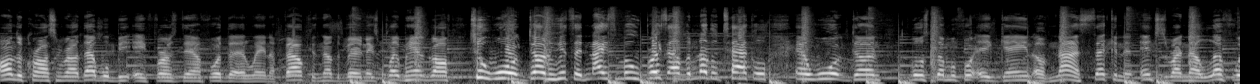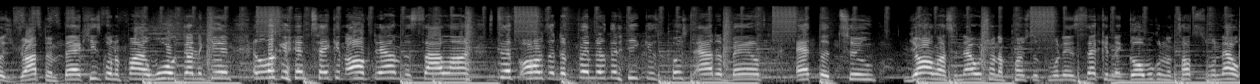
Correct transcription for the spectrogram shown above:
on the crossing route. That will be a first down for the Atlanta Falcons. Now the very next play, we hand it off to Warrick Dunn, who hits a nice move, breaks out of another tackle, and Warrick Dunn will stumble for a gain of nine. Second and inches right now. Leftwich dropping back. He's going to find Warrick Dunn again. And look at him taking off down the sideline. Stiff arms a defender. Then he gets pushed out of bounds at the two yard line. So now we're trying to punch this one in. Second and goal. We're going to toss this one out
